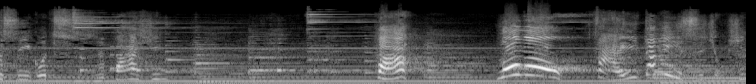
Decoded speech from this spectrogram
不是一个赤把心。爸，罗某再当一次救星，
